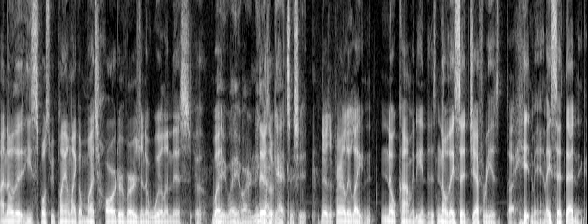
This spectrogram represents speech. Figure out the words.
I know that he's supposed to be playing like a much harder version of Will in this. Yeah, but way way harder. Nigga there's got a- gats and shit. There's apparently like no comedy into this. No, they said Geoffrey is a hitman. They said that nigga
